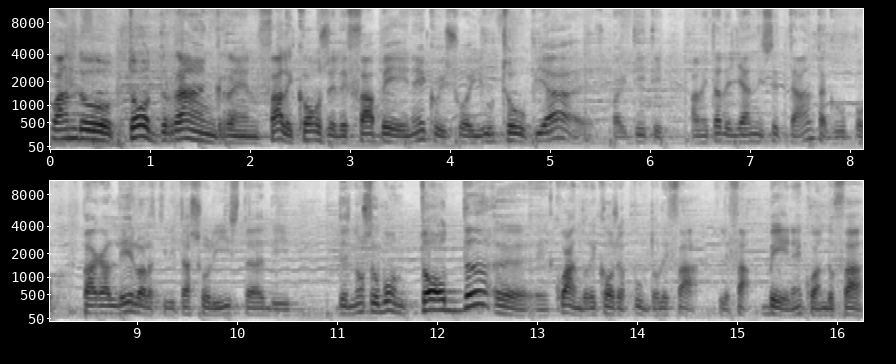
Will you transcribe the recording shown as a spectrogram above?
Quando Todd Rangren fa le cose, le fa bene con i suoi Utopia, eh, partiti a metà degli anni 70, gruppo parallelo all'attività solista di- del nostro buon Todd, eh, quando le cose appunto le fa, le fa bene, quando fa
